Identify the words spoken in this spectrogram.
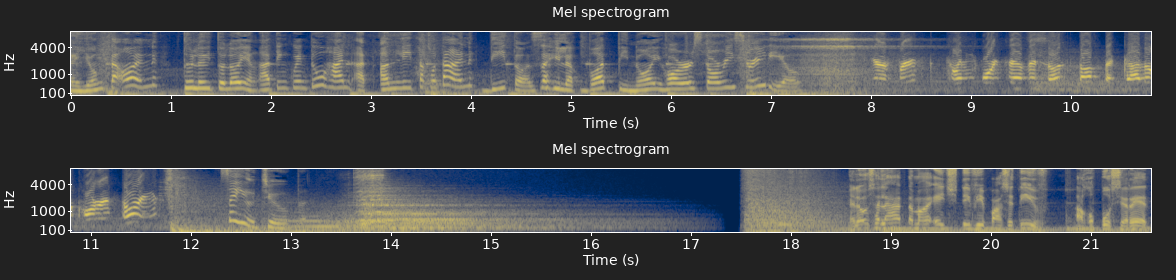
Ngayong taon, tuloy-tuloy ang ating kwentuhan at unli takutan dito sa Hilakbot Pinoy Horror Stories Radio. Your first 24-7 non-stop Tagalog horror stories Sa YouTube. Hello sa lahat ng mga HTV positive. Ako po si Red.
